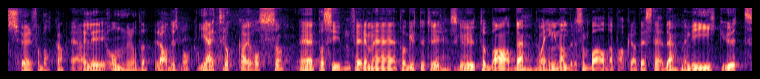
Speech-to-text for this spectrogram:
sør for Balkan. Ja. Eller området. Radius Balkan. Jeg tråkka jo også eh, på sydenferie med, på guttetur. Skulle vi ut og bade. Det var ingen andre som bada på akkurat det stedet, men vi gikk ut,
